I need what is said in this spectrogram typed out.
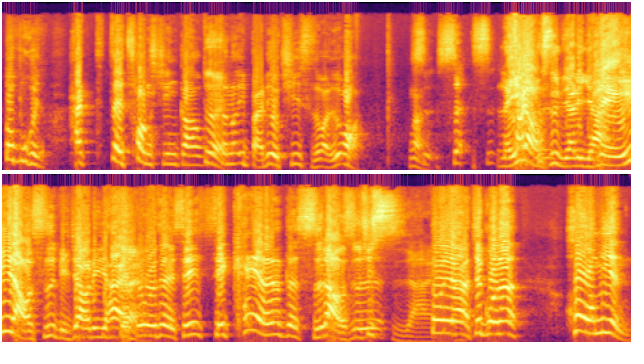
都不回档，还在创新高，对，赚到一百六七十万，哇，那是是是雷老师比较厉害，雷老师比较厉害，对不对？谁谁 care 那个石老师去死啊？对啊，结果呢，后面。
